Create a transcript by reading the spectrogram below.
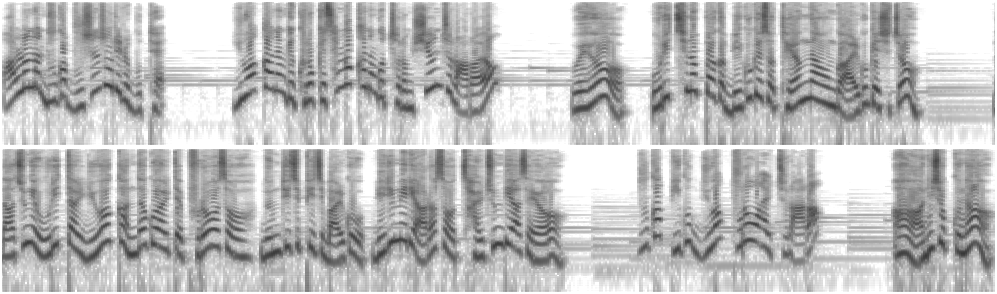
말로는 누가 무슨 소리를 못해? 유학 가는 게 그렇게 생각하는 것처럼 쉬운 줄 알아요? 왜요? 우리 친오빠가 미국에서 대학 나온 거 알고 계시죠? 나중에 우리 딸 유학 간다고 할 때 부러워서 눈 뒤집히지 말고 미리미리 알아서 잘 준비하세요. 누가 미국 유학 부러워할 줄 알아? 아, 아니셨구나.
